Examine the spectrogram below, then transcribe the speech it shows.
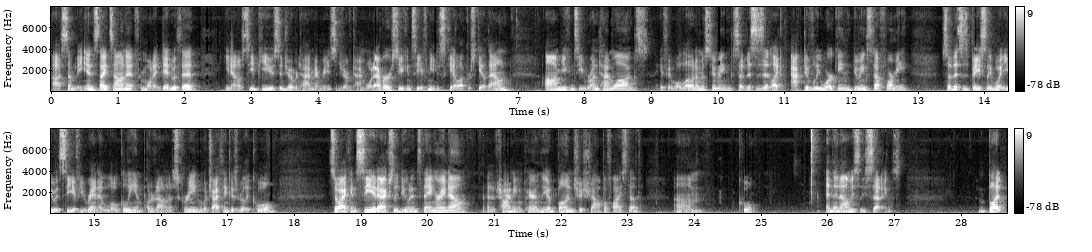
uh, some of the insights on it from what I did with it. You know, CPU usage over time, memory usage over time, whatever. So you can see if you need to scale up or scale down. Um, you can see runtime logs, if it will load, I'm assuming. So this is it like actively working, doing stuff for me. So this is basically what you would see if you ran it locally and put it on a screen, which I think is really cool. So I can see it actually doing its thing right now and finding apparently a bunch of Shopify stuff. Um, cool. And then obviously settings. But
